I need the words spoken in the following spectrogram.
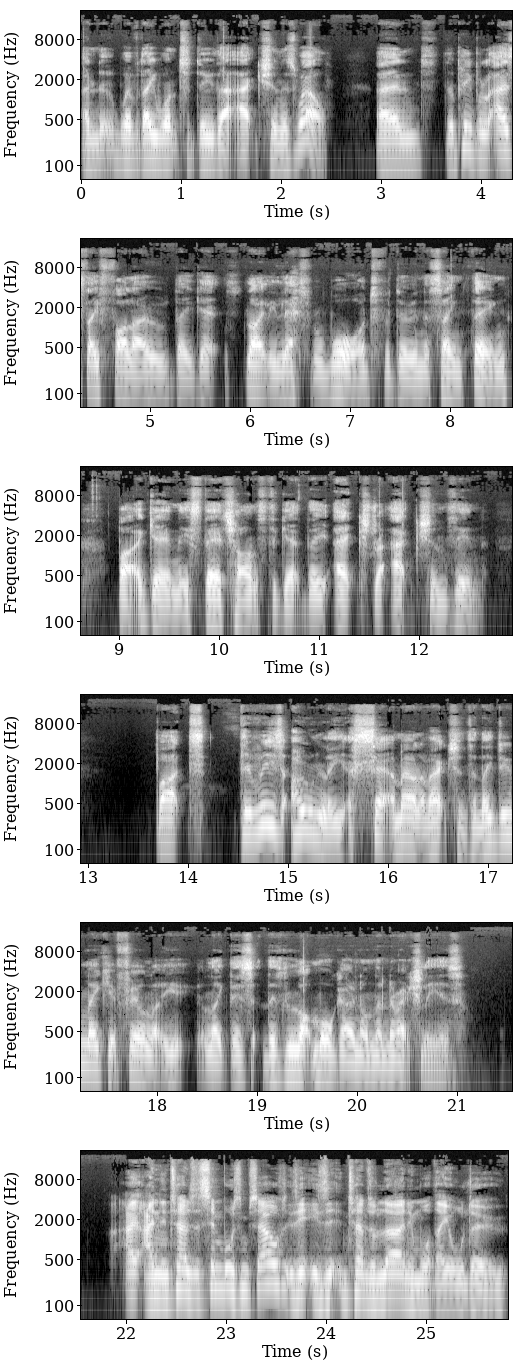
and whether they want to do that action as well. And the people, as they follow, they get slightly less reward for doing the same thing. But again, it's their chance to get the extra actions in. But there is only a set amount of actions, and they do make it feel like like there's there's a lot more going on than there actually is and in terms of symbols themselves, is it is it in terms of learning what they all do?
